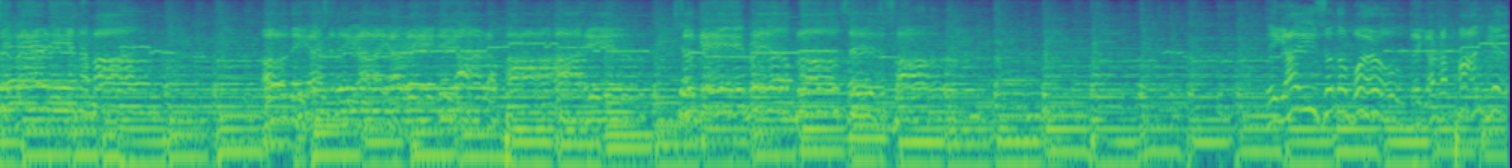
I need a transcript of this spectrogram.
to early in the morn. Oh, the of the they are upon you till Gabriel blows his horn. The eyes of the world, they are upon you.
